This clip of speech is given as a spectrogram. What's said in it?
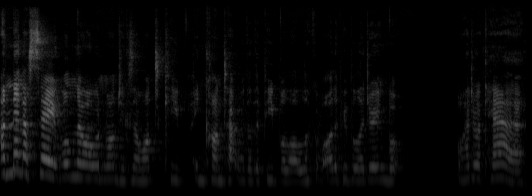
and then I say, well, no, I wouldn't want to because I want to keep in contact with other people or look at what other people are doing. But why do I care?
